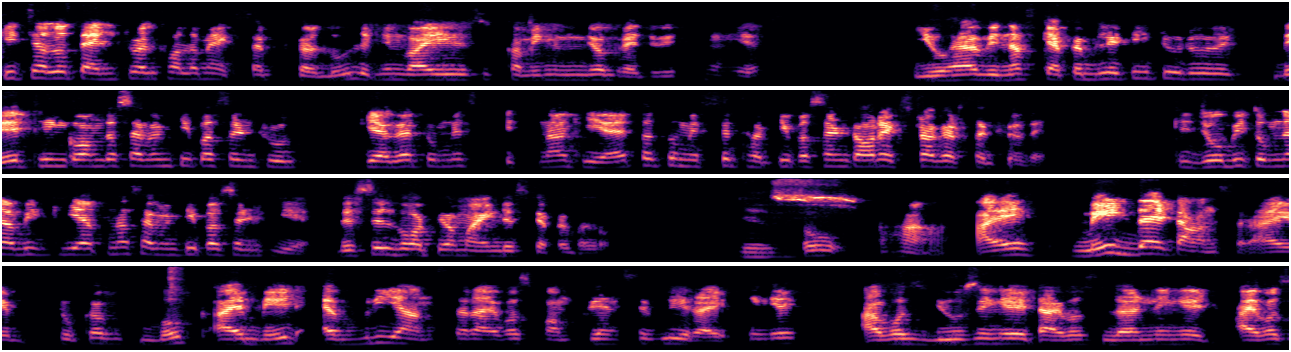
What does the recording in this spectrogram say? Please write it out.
कि चलो टेंथ ट्वेल्थ वाला मैं एक्सेप्ट कर लूँ लेकिन why is coming in your graduation year you have enough capability to do it they think on the 70 percent rule कि अगर तुमने इतना किया है तो तुम इससे थर्टी परसेंट और एक्स्ट्रा कर सकते थे। कि जो भी तुमने अभी किया अपना सेवेंटी परसेंट किया this is what your mind is capable of तो हाँ I made that answer I took a book I made every answer I was comprehensively writing it I was using it I was learning it I was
